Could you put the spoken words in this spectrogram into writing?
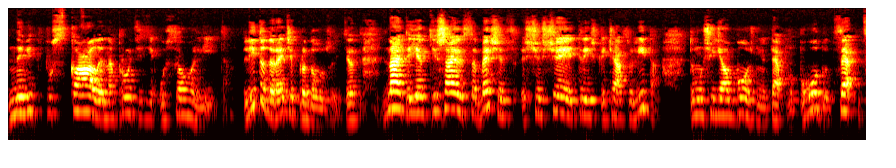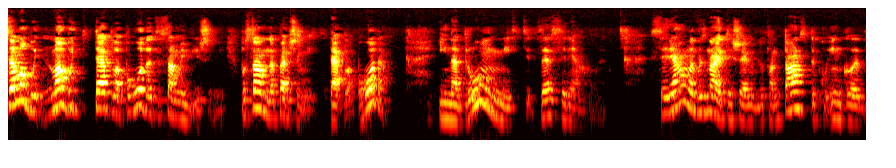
не відпускали на протязі усього літа. Літо, до речі, продовжується. От, знаєте, я втішаю себе, що, що ще є трішки часу літа, тому що я обожнюю теплу погоду. Це, це мабуть, мабуть, тепла погода це саме більше. Поставимо на перше місце тепла погода. І на другому місці це серіали. Серіали, ви знаєте, що я люблю фантастику, інколи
